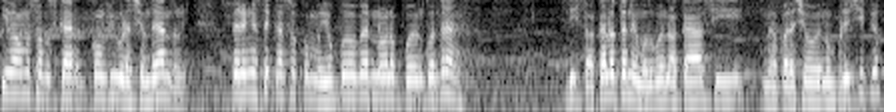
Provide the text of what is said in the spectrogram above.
y vamos a buscar configuración de Android. Pero en este caso como yo puedo ver no lo puedo encontrar. Listo acá lo tenemos. Bueno acá sí me apareció en un principio.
